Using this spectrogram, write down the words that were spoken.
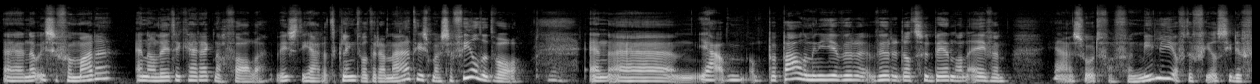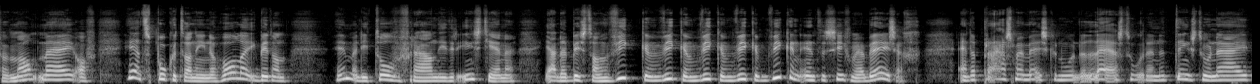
uh, nou is ze vermadden en dan liet ik haar ook nog vallen. Wist, ja, dat klinkt wat dramatisch, maar ze viel het wel. Ja. En ehm, ja, op, op, een bepaalde manier worden, dat soort band dan even ja, een soort van familie. Of de viel ze er vermand mij. Of ja, het spoekt dan in de holle. Ik ben dan hè, met die tolve verhalen die erin staan. Ja, daar je dan wieken, wieken, wieken, wieken, wieken intensief mee bezig. En dat praat met mensen hoe de lestoer en de tingstoernij.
